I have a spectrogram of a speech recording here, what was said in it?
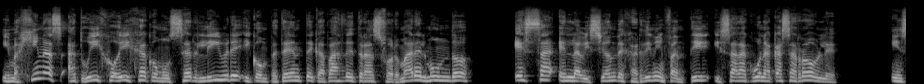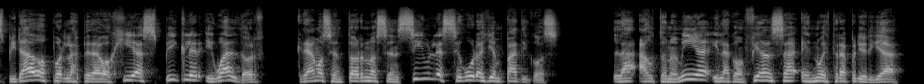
¿Imaginas a tu hijo o hija como un ser libre y competente capaz de transformar el mundo? Esa es la visión de Jardín Infantil y Sala Cuna Casa Roble. Inspirados por las pedagogías Pickler y Waldorf, creamos entornos sensibles, seguros y empáticos. La autonomía y la confianza es nuestra prioridad.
